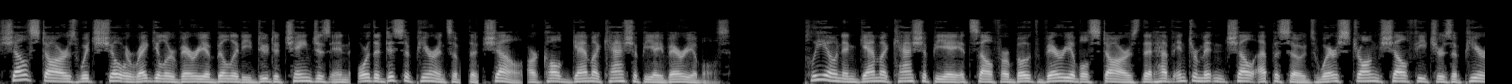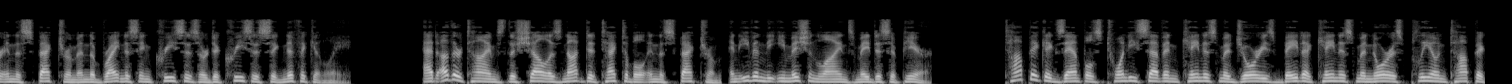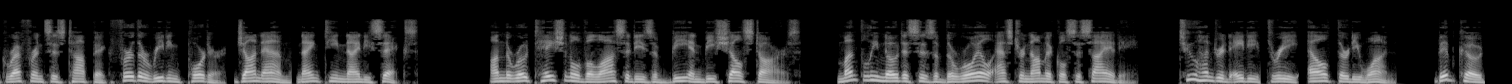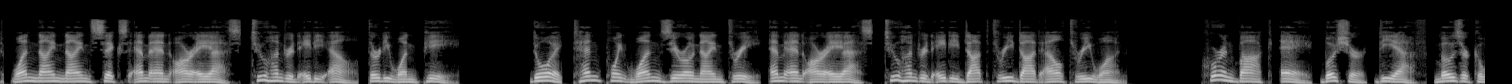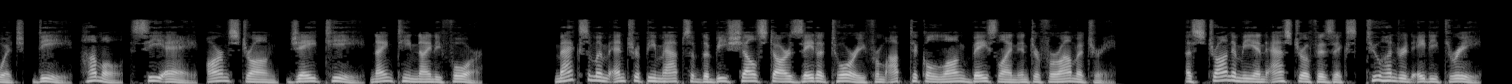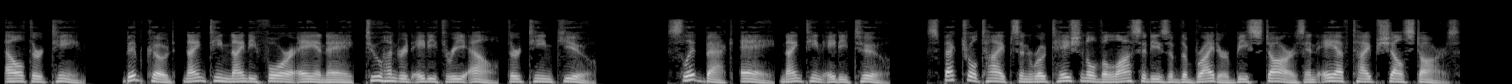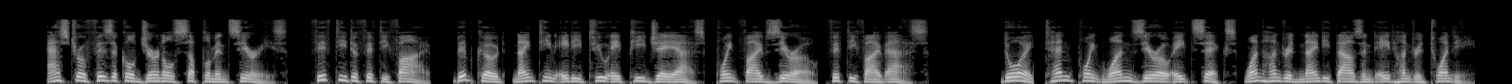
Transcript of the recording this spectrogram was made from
Shell stars which show irregular variability due to changes in, or the disappearance of, the shell are called Gamma Cassiopeiae variables. Pleione and Gamma Cassiopeiae itself are both variable stars that have intermittent shell episodes where strong shell features appear in the spectrum and the brightness increases or decreases significantly. At other times the shell is not detectable in the spectrum, and even the emission lines may disappear. Topic examples 27 Canis majoris Beta Canis minoris Pleione topic References topic Further reading Porter, John M. 1996. On the rotational velocities of B and B shell stars. Monthly Notices of the Royal Astronomical Society. 280 L31. Bibcode 1996 MNRAS 280 L 31 p doi 10.1093 MNRAS 280.3.L31 Quirrenbach, A., Buscher, D. F., Mozurkewich, D., Hummel, C. A., Armstrong, J. T. 1994. Maximum entropy maps of the B shell star Zeta Tauri from optical long baseline interferometry. Astronomy and Astrophysics, 283, L13. Bibcode 1994 A and A 283 L 13 Q. Slettebak A 1982 Spectral types and rotational velocities of the brighter B stars and AF type shell stars. Astrophysical Journal Supplement Series. 50 to 55 Bibcode 1982 APJS 0.50 55s doi 10.1086 190820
